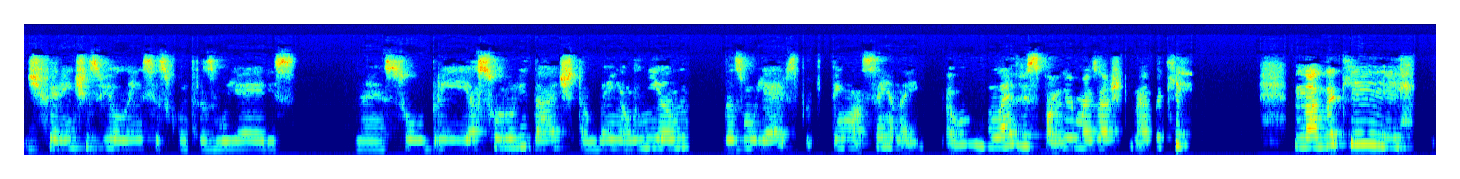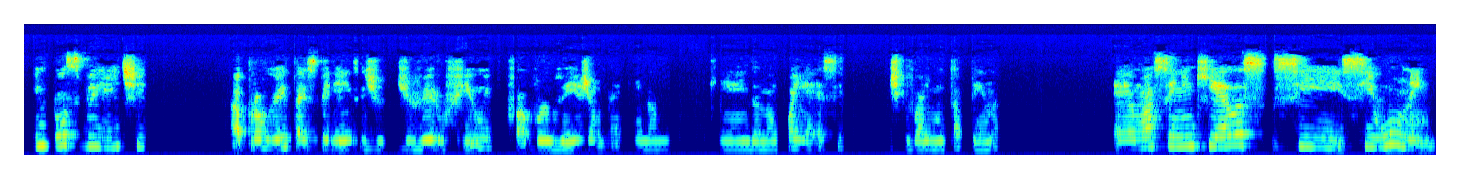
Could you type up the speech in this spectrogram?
diferentes violências contra as mulheres, né, sobre a sororidade também, a união das mulheres, porque tem uma cena aí, é um leve spoiler, mas acho que nada que nada que impossibilite aproveitar a experiência de, de ver o filme, por favor, vejam, né? Quem, não, quem ainda não conhece, acho que vale muito a pena é uma cena em que elas se, se unem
